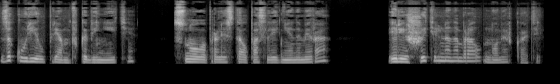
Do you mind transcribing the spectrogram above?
закурил прямо в кабинете, снова пролистал последние номера и решительно набрал номер Кати.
